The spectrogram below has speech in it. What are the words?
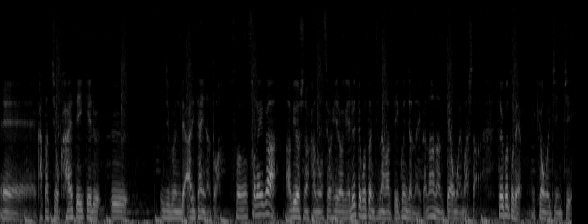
えー、形を変えていける自分でありたいなと。それが美容師の可能性を広げるってことにつながっていくんじゃないかななんて思いました。ということで今日も一日、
